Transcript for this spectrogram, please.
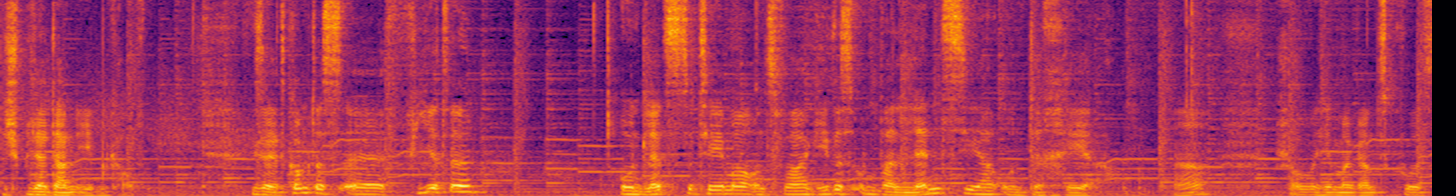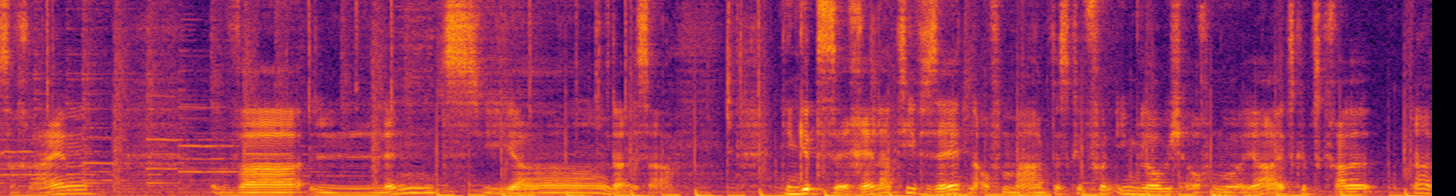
die Spieler dann eben kaufen. Wie gesagt, jetzt kommt das äh, vierte und letzte Thema und zwar geht es um Valencia und De Gea. Ja, schauen wir hier mal ganz kurz rein. Valencia, da ist er. Den gibt es relativ selten auf dem Markt. Es gibt von ihm, glaube ich, auch nur, ja, jetzt gibt es gerade, ja,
